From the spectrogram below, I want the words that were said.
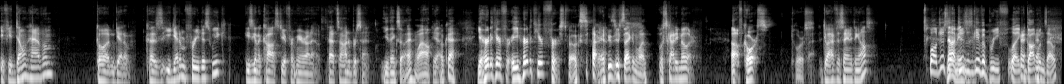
if you don't have him, go out and get him because you get him free this week. He's going to cost you from here on out. That's 100. percent You think so, eh? Wow. Yeah. Okay. You heard it here. For, you heard it here first, folks. All right. Yeah. Who's your second one? Well, Scotty Miller, of course. Of course. do I have to say anything else? Well, just No, uh, I mean- just give a brief. Like Godwin's out.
